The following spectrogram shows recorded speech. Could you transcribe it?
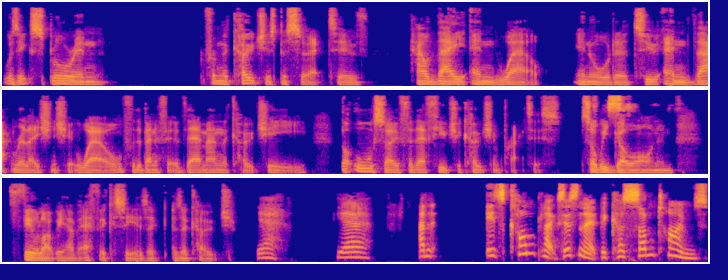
was exploring from the coach's perspective how they end well in order to end that relationship well for the benefit of them and the coachee, but also for their future coaching practice. So we go on and feel like we have efficacy as a as a coach. Yeah. Yeah. And it's complex, isn't it? Because sometimes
